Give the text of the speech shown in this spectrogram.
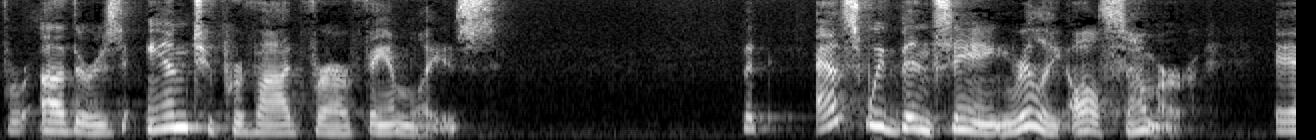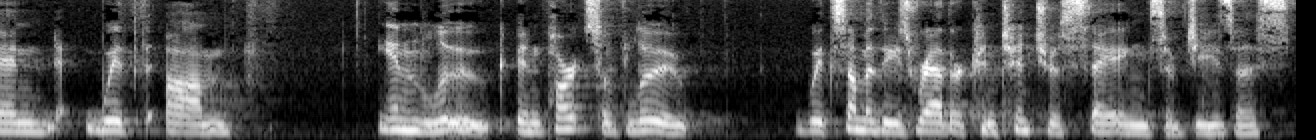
for others, and to provide for our families. But as we've been seeing really all summer, and with um, in Luke, in parts of Luke, with some of these rather contentious sayings of Jesus,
